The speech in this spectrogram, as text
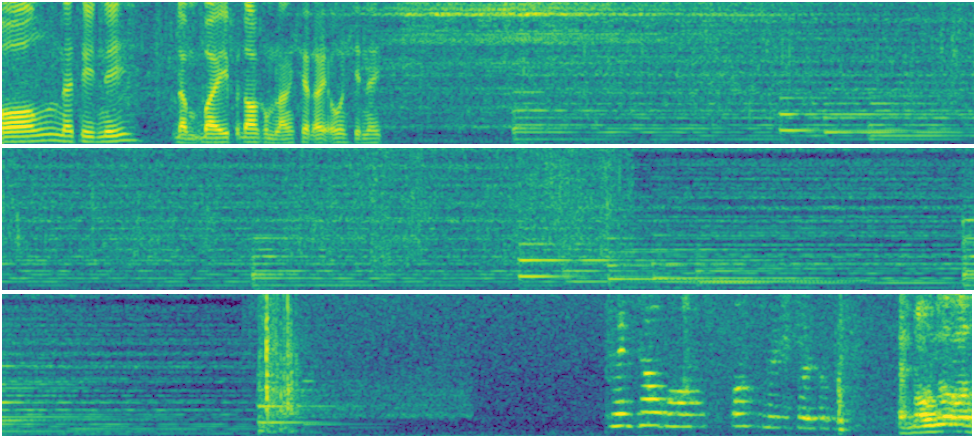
បងនៅទីនេះដើម្បីផ្ដល់កម្លាំងចិត្តឲ្យអូនជានិច្ច ចោលបងបងឃើញទៅទៅតែបង nữa អូន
